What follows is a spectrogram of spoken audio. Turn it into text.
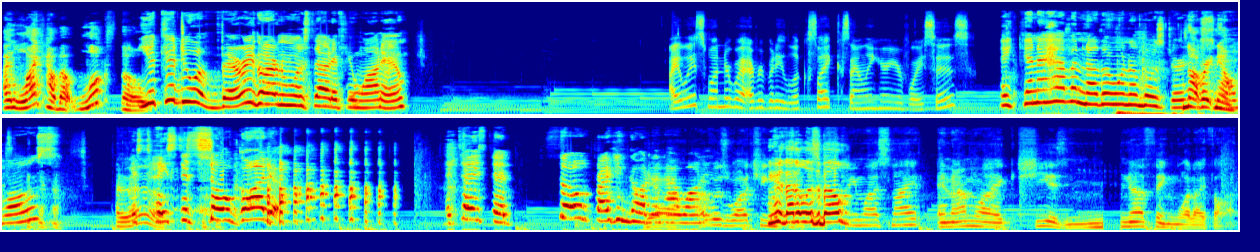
I like how that looks though. you could do a very garden with that if you want to. I always wonder what everybody looks like because I only hear your voices. Hey, can I have another one of those dirty Not right now. snowballs? Hello. This tasted so good. It tasted so freaking good, and I Yeah, want I was watching. You hear that, Elizabeth? Last night, and I'm like, she is nothing what I thought.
